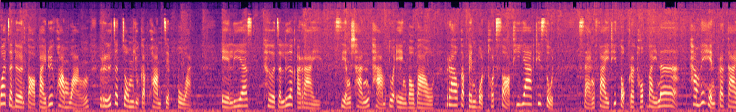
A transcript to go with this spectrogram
ว่าจะเดินต่อไปด้วยความหวัง หรือจะจมอยู่กับความเจ็บปวด เอเลียส เธอจะเลือกอะไร เสียงฉันถามตัวเองเบาๆราวกับเป็นบททดสอบที่ยากที่สุด แสงไฟที่ตกกระทบใบหน้าทำให้เห็นประกาย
